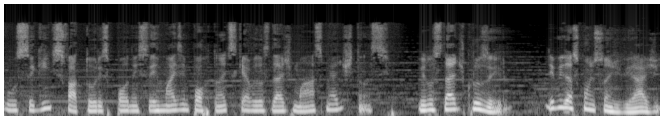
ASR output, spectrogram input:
os seguintes fatores podem ser mais importantes que a velocidade máxima e a distância. Velocidade de cruzeiro. Devido às condições de viagem,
